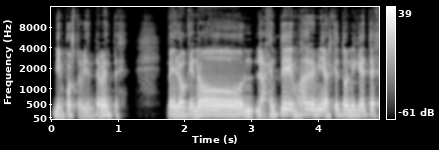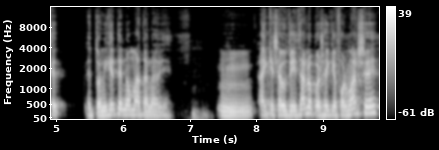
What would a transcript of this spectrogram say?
Bien puesto, evidentemente pero que no. La gente, madre mía, es que el torniquete, el torniquete no mata a nadie. Mm, hay que saber utilizarlo, por eso hay que formarse.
